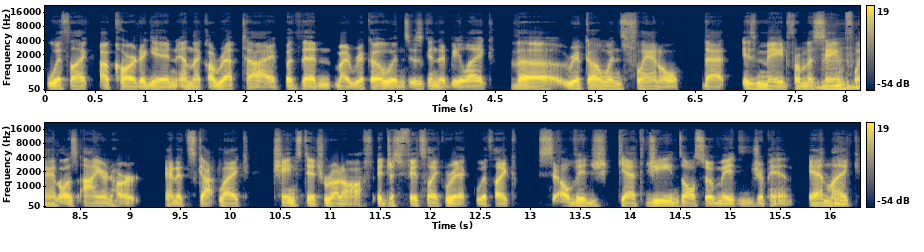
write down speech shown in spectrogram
with like a cardigan and like a rep tie. But then my Rick Owens is going to be like the Rick Owens flannel that is made from the same Mhm. flannel as Ironheart. And it's got like chain stitch runoff. It just fits like Rick with like salvage Geth jeans also made in Japan and hmm. like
